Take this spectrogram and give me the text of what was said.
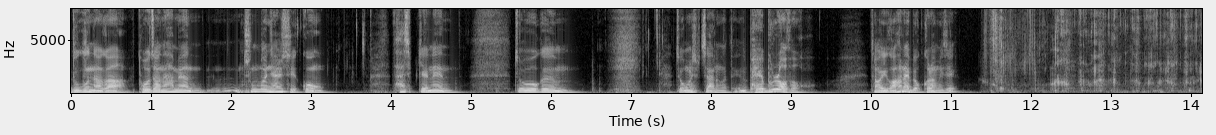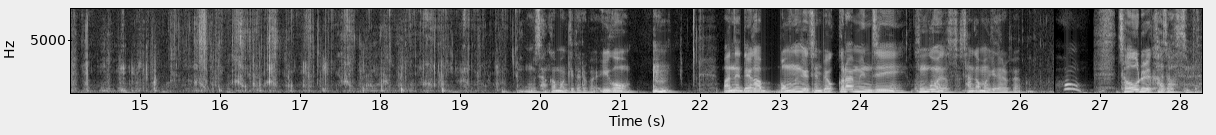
누구나가 도전하면 충분히 할 수 있고 40개는 조금 조금 쉽지 않은 것 같아요. 배불러서 잠깐 이거 하나에 몇 그램이지? 어, 잠깐만 기다려봐요. 이거 맞네. 내가 먹는 게 지금 몇 그램인지 궁금해졌어. 잠깐만 기다려봐요. 저울을 가져왔습니다.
